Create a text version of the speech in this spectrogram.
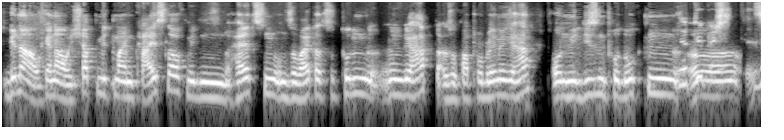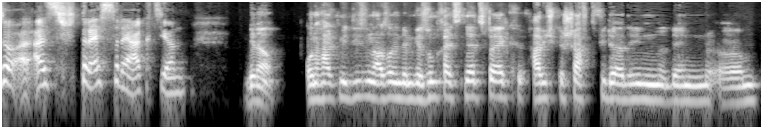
Genau, genau. Ich habe mit meinem Kreislauf, mit dem Herzen und so weiter zu tun äh, gehabt, also ein paar Probleme gehabt. Und mit diesen Produkten. So, typisch, äh, so als Stressreaktion. Genau. Und halt mit diesem, also in dem Gesundheitsnetzwerk habe ich geschafft, wieder den, den ähm,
